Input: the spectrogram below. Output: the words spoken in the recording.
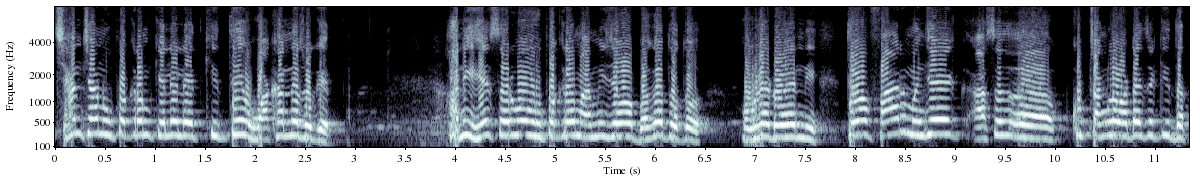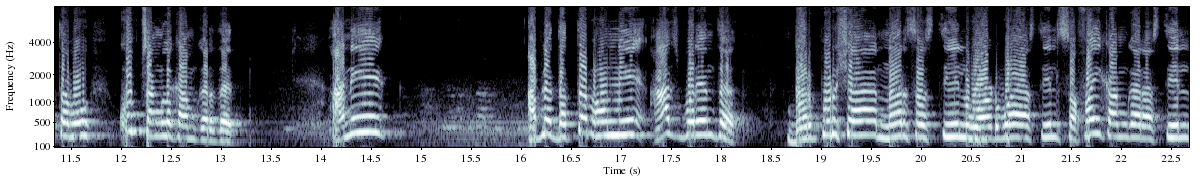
छान छान उपक्रम केलेले आहेत की ते वाखाणण्याजोगे आहेत. आणि हे सर्व उपक्रम आम्ही जेव्हा बघत होतो उघड्या डोळ्यांनी. तेव्हा फार म्हणजे असं खूप चांगलं वाटायचं की दत्ताभाऊ खूप चांगलं काम करत आहेत आणि आपल्या दत्ताभाऊंनी आजपर्यंत भरपूरशा नर्स असतील वॉर्डबॉय असतील सफाई कामगार असतील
